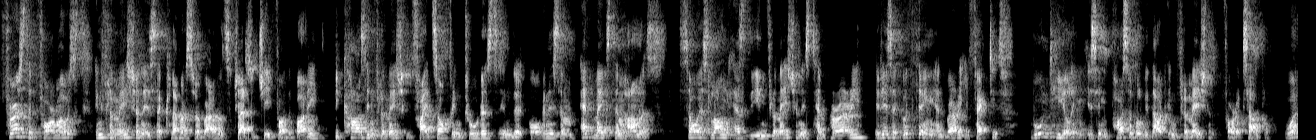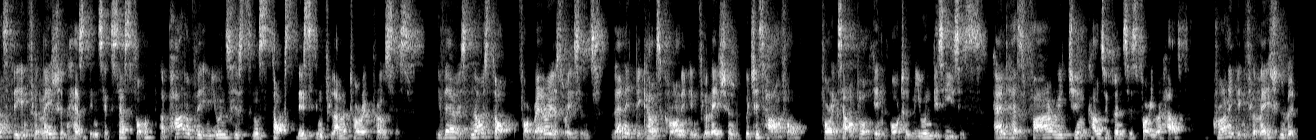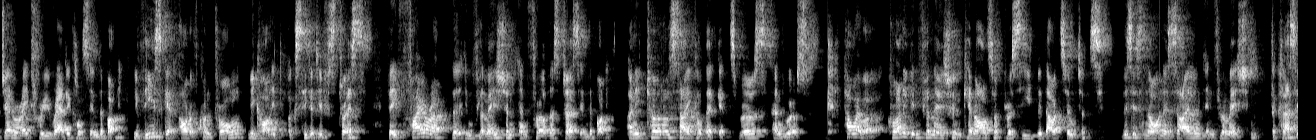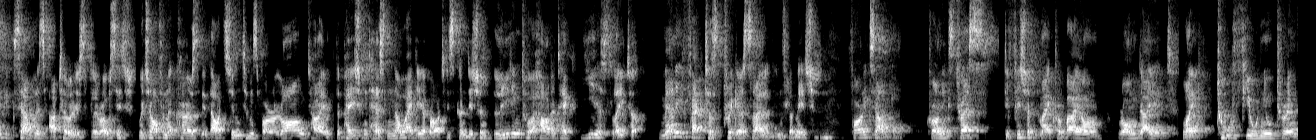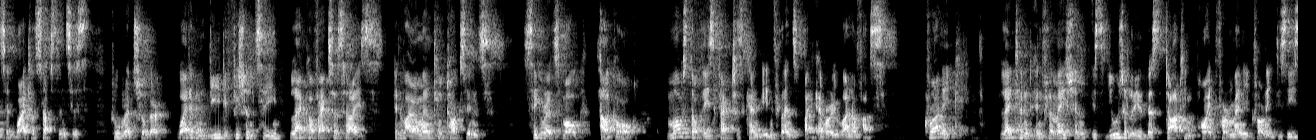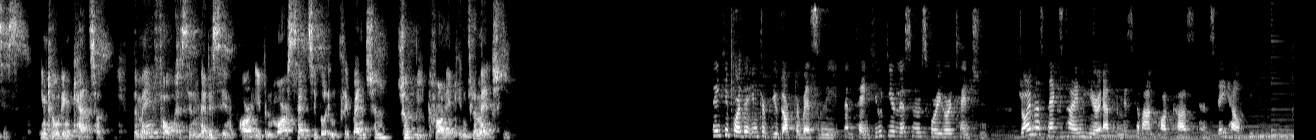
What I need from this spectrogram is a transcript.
First and foremost, inflammation is a clever survival strategy for the body because inflammation fights off intruders in the organism and makes them harmless. So, as long as the inflammation is temporary, it is a good thing and very effective. Wound healing is impossible without inflammation, for example. Once the inflammation has been successful, a part of the immune system stops this inflammatory process. If there is no stop for various reasons, then it becomes chronic inflammation, which is harmful, for example, in autoimmune diseases, and has far reaching consequences for your health. Chronic inflammation will generate free radicals in the body. If these get out of control, we call it oxidative stress, They fire up the inflammation and further stress in the body, an eternal cycle that gets worse and worse. However, chronic inflammation can also proceed without symptoms. This is known as silent inflammation. The classic example is arteriosclerosis, which often occurs without symptoms for a long time. The patient has no idea about his condition, leading to a heart attack years later. Many factors trigger silent inflammation. For example, chronic stress, deficient microbiome, wrong diet, like too few nutrients and vital substances, too much sugar, vitamin D deficiency, lack of exercise, environmental toxins, cigarette smoke, alcohol. Most of these factors can be influenced by every one of us. Chronic latent inflammation is usually the starting point for many chronic diseases, including cancer. The main focus in medicine, or even more sensible in prevention, should be chronic inflammation. Thank you for the interview, Dr. Wessolly, and thank you, dear listeners, for your attention. Join us next time here at the Miskawaan podcast and stay healthy.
